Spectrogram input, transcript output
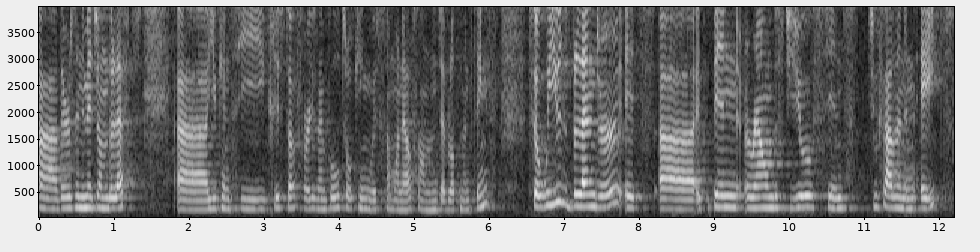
uh, there's an image on the left. Uh, you can see Christophe, for example, talking with someone else on development things. So we use Blender. It's, uh, it's been around the studio since 2008.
